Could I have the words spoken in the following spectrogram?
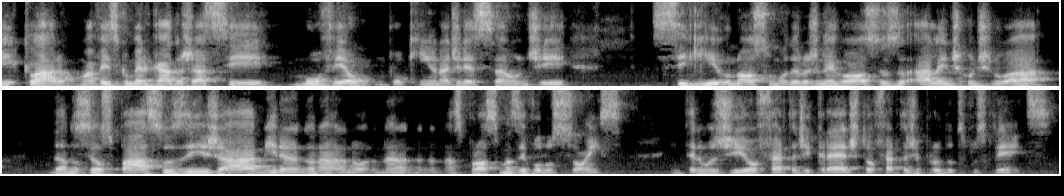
e, claro, uma vez que o mercado já se moveu um pouquinho na direção de seguir o nosso modelo de negócios, a Lente continua dando seus passos e já mirando na, na, nas próximas evoluções em termos de oferta de crédito, oferta de produtos para os clientes.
